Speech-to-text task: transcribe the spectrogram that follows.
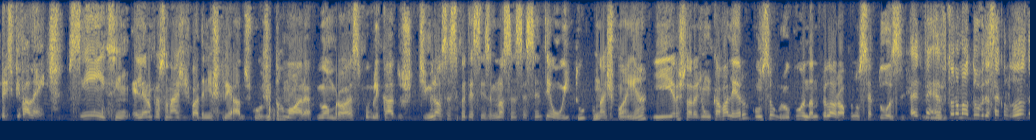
Príncipe Valente. Sim, sim. Ele era um personagem de quadrinhos criados por Victor Mora e o Ambrose, publicados de 1956 a 1968 na Espanha, e era a história de um cavaleiro com seu grupo andando pela Europa no século XII. É, eu tô numa dúvida, século XII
